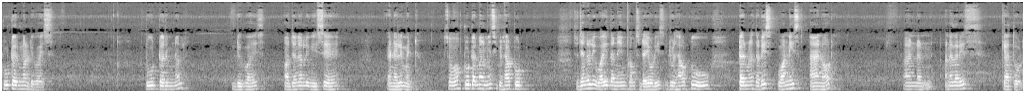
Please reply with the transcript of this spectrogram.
two terminal device. Two terminal device or generally we say an element. So two terminal means it will have two so generally why the name comes diode is it will have two terminals. That is one is anode and another is cathode.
